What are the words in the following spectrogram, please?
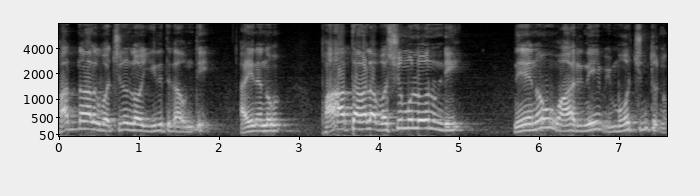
పద్నాలుగు వచనంలో ఈ రీతిగా ఉంది. అయినను పాతాళ వశములో నుండి నేను వారిని విమోచింతును.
